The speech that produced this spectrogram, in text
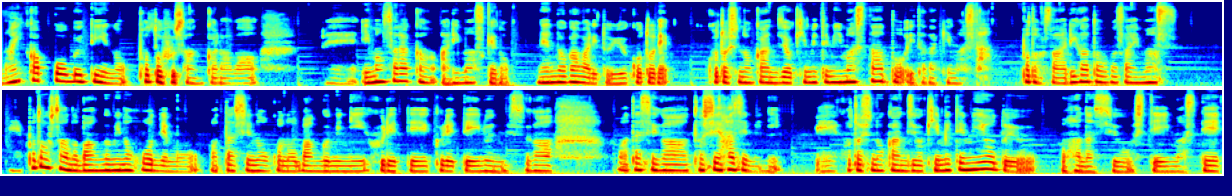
マイカップオブティーのポトフさんからは、今更感ありますけど、年度代わりということで、今年の漢字を決めてみましたといただきました。ポトフさんありがとうございます。ポトフさんの番組の方でも私のこの番組に触れてくれているんですが、私が年始めに、えー、今年の漢字を決めてみようというお話をしていまして、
